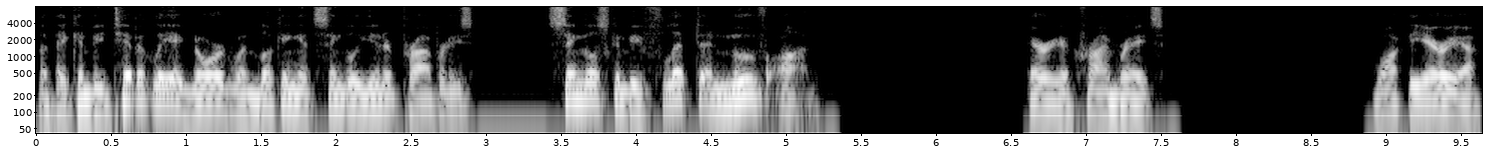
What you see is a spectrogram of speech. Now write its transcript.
but they can be typically ignored when looking at single unit properties, Singles can be flipped and move on. Area crime rates. Walk the area,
